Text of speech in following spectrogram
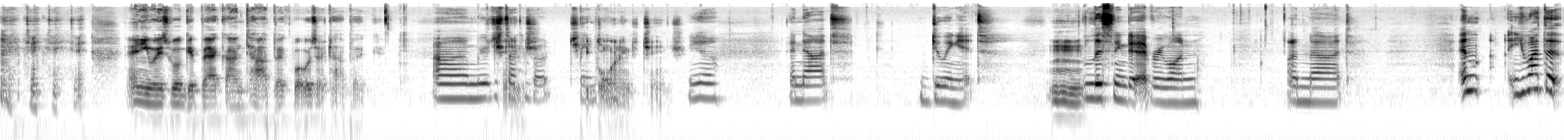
anyways, we'll get back on topic. What was our topic? Um, we were just Change. talking about changing. People wanting to change. Yeah. And not doing it. hmm Listening to everyone and not. And you have to.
